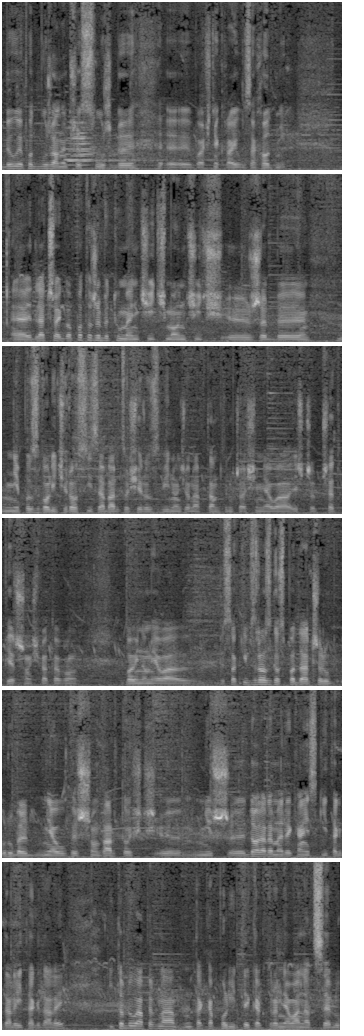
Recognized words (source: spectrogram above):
były podburzane przez służby e, właśnie krajów zachodnich. E, dlaczego? Po to, żeby tu męcić, mącić, e, żeby nie pozwolić Rosji za bardzo się rozwinąć. Ona w tamtym czasie miała jeszcze przed I światową wojną miała wysoki wzrost gospodarczy, rubel miał wyższą wartość niż dolar amerykański itd., tak itd. I to była pewna taka polityka, która miała na celu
